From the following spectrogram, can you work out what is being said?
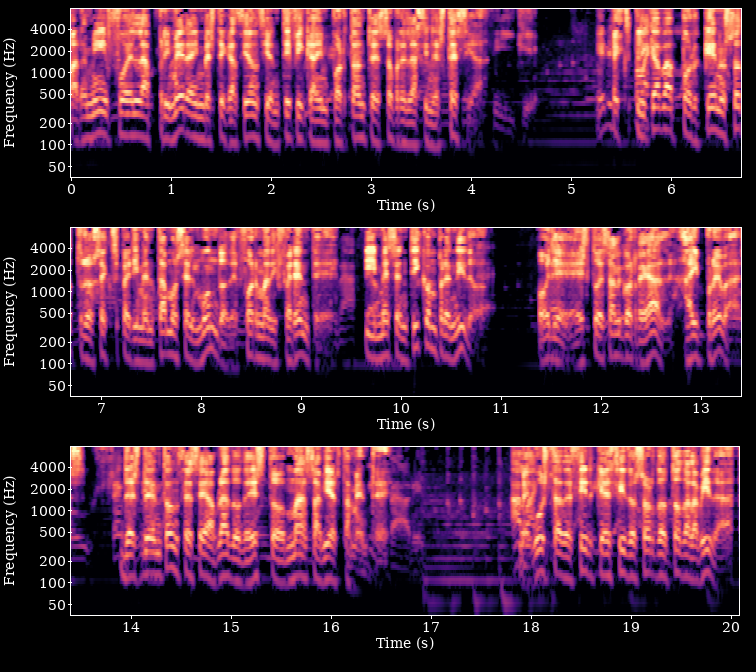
Para mí fue la primera investigación científica importante sobre la sinestesia. Explicaba por qué nosotros experimentamos el mundo de forma diferente y me sentí comprendido. Oye, esto es algo real, hay pruebas. Desde entonces he hablado de esto más abiertamente. Me gusta decir que he sido sordo toda la vida,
